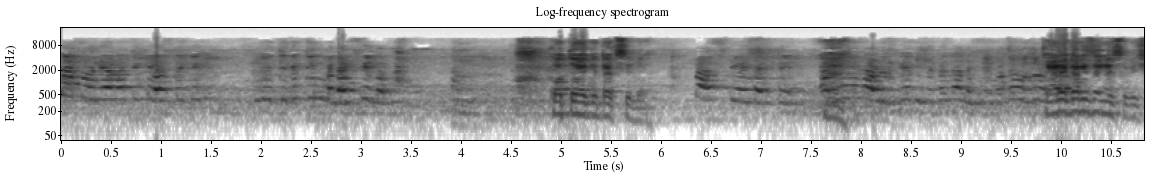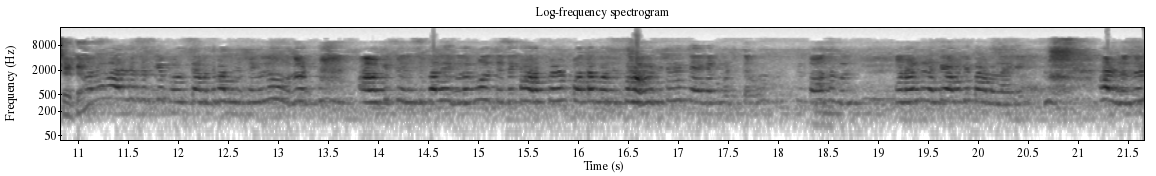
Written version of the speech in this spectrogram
তারপর উনি আমাকে ক্লাস থেকে দুই থেকে তিনবার ডাকছিল। কত আগে ডাকছিল? কারে কারে জানাইছো বিষয়টা? আমি হারুলকে বলছি আমাদের মাদ্রাসা এগুলো হুজুর আমাকে প্রিন্সিপাল এগুলো বলতেছে খারাপ করে কথা বলতেছে আমার বিষয়ে জায়গা করতে কথা বলছি। ওনার নাকি আমাকে ভালো লাগে। আর হুজুর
